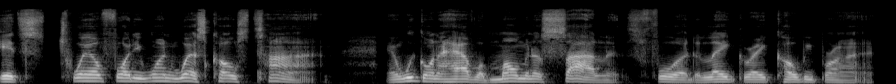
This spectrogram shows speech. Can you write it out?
it's 1241 West Coast time. And we're going to have a moment of silence for the late, great Kobe Bryant.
